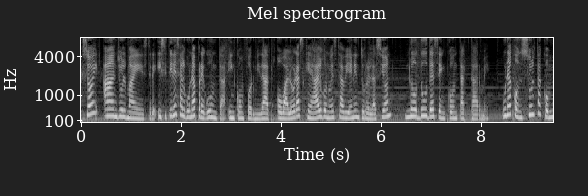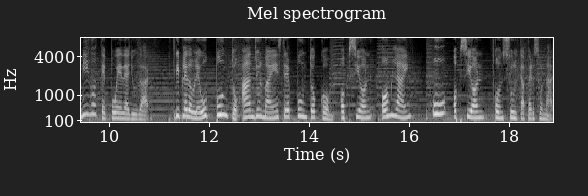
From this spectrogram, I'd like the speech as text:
Soy Ángel Maestre y si tienes alguna pregunta, inconformidad o valoras que algo no está bien en tu relación, no dudes en contactarme. Una consulta conmigo te puede ayudar. www.angelmaestre.com, opción online u opción consulta personal.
